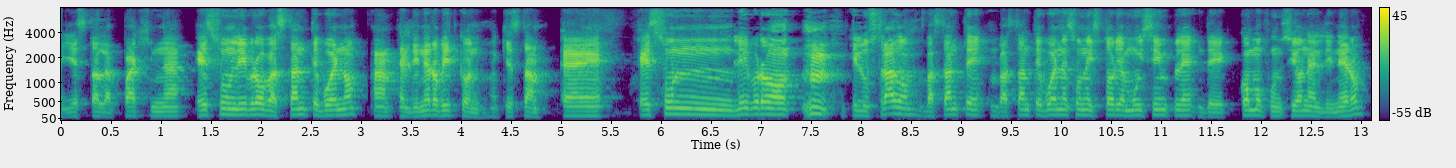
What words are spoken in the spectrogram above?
Ahí está la página. Es un libro bastante bueno. Ah, El dinero Bitcoin, aquí está. Eh, es un libro ilustrado, bastante, bastante bueno. Es una historia muy simple de cómo funciona el dinero,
